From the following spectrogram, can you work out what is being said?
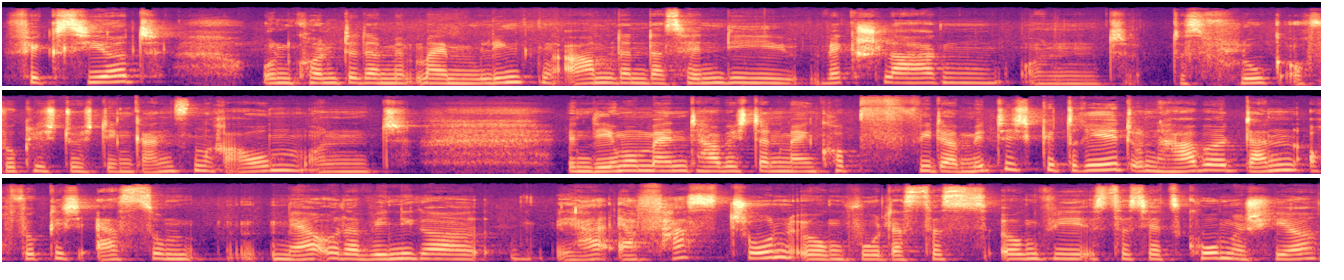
fixiert und konnte dann mit meinem linken Arm dann das Handy wegschlagen und das flog auch wirklich durch den ganzen Raum und in dem Moment habe ich dann meinen Kopf wieder mittig gedreht und habe dann auch wirklich erst so mehr oder weniger ja, erfasst schon irgendwo, dass das irgendwie ist das jetzt komisch hier.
